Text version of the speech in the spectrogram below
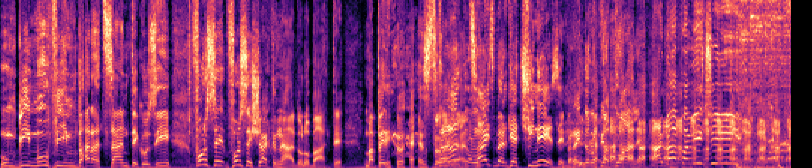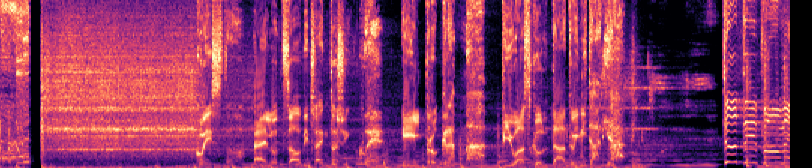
un B-movie imbarazzante così. Forse, forse Sharknado lo batte, ma per il resto. Tra ragazzi- l'altro l'iceberg è cinese per renderlo più attuale. A dopo amici! Questo è lo Zoo di 105, il programma più ascoltato in Italia. Tutti i pomeriggi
